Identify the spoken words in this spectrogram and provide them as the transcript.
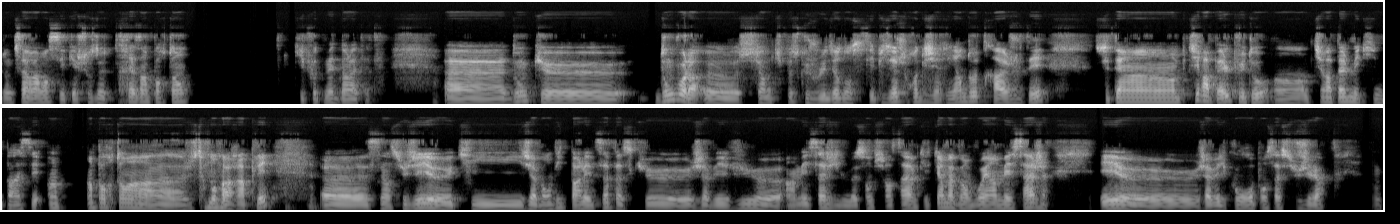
donc ça vraiment c'est quelque chose de très important qu'il faut te mettre dans la tête. Donc donc voilà, c'est un petit peu ce que je voulais dire dans cet épisode. Je crois que j'ai rien d'autre à ajouter. C'était un petit rappel plutôt, un petit rappel, mais qui me paraissait im important à justement à rappeler. Heu, c'est un sujet, heu, qui j'avais envie de parler de ça parce que j'avais vu, heu, un message, il me semble, sur Instagram. Quelqu'un m'avait envoyé un message et j'avais du coup repensé à ce sujet-là, donc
